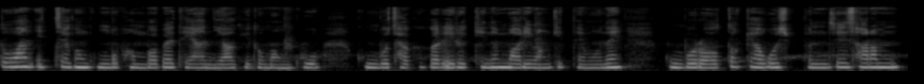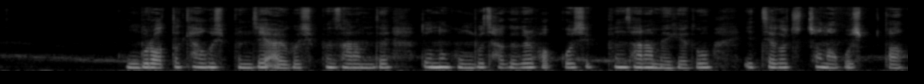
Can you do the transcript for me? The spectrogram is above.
또한 이 책은 공부 방법에 대한 이야기도 많고 공부 자극을 일으키는 말이 많기 때문에 공부를 어떻게 하고 싶은지 사람 공부를 어떻게 하고 싶은지 알고 싶은 사람들 또는 공부 자극을 받고 싶은 사람에게도 이 책을 추천하고 싶다.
